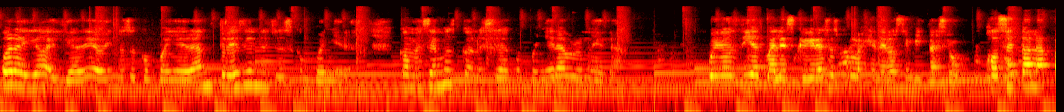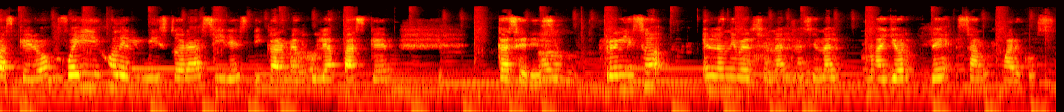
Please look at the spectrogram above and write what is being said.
Por ello, el día de hoy nos acompañarán tres de nuestras compañeras. Comencemos con nuestra compañera Brunella. Buenos días, Valesca, gracias por la generosa invitación. José Tola Pasquero fue hijo de Luis Tora Cires y Carmen Julia Pasquer Cáceres. Realizó en la Universidad Nacional Mayor de San Marcos.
